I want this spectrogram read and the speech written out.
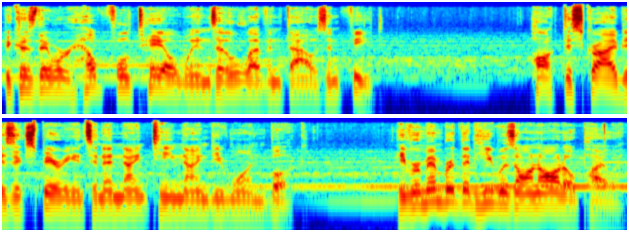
because there were helpful tailwinds at 11,000 feet. Hawk described his experience in a 1991 book. He remembered that he was on autopilot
